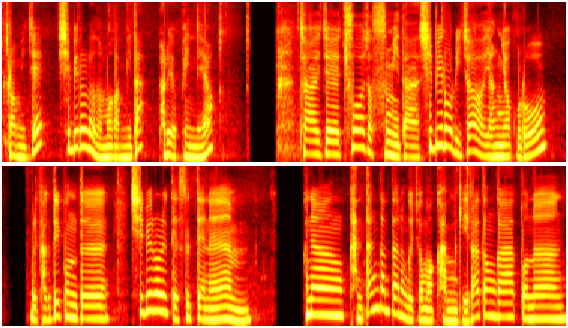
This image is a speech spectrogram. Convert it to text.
그럼 이제 11월로 넘어갑니다. 바로 옆에 있네요. 자, 이제 추워졌습니다. 11월이죠. 양력으로. 우리 닭띠분들 11월이 됐을 때는 그냥 간단간단한 거죠. 뭐 감기라던가 또는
